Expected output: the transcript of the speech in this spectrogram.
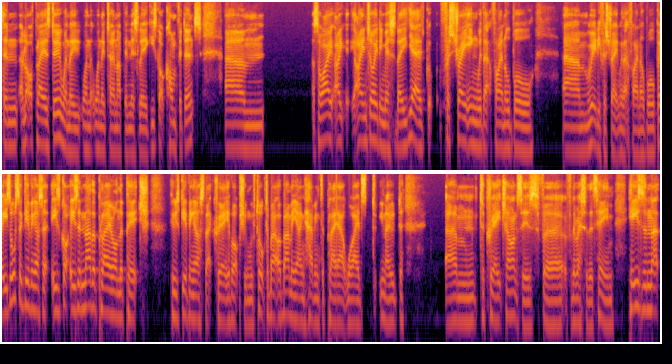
than a lot of players do when they when when they turn up in this league. He's got confidence. Um, so I, I, I enjoyed him yesterday. Yeah, frustrating with that final ball. Um, really frustrating with that final ball. But he's also giving us a. He's got. He's another player on the pitch who's giving us that creative option. We've talked about Aubameyang having to play out wide. You know. To, um, to create chances for for the rest of the team, he's in that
